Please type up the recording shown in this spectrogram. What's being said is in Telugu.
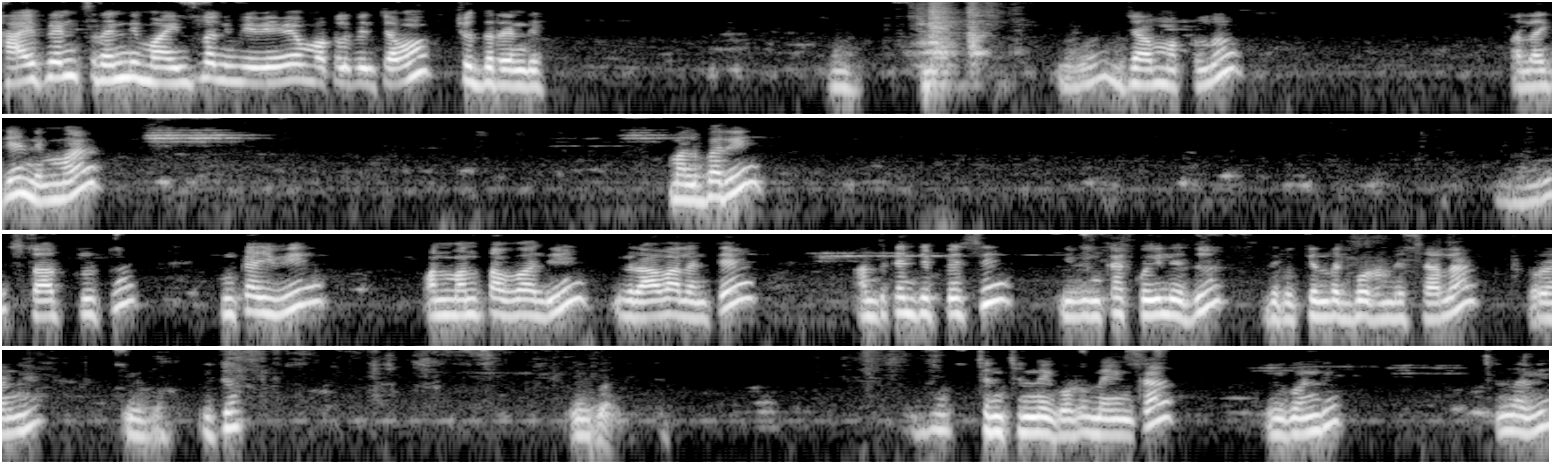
హాయ్ ఫ్రెండ్స్ రండి మా ఇంట్లో మేము ఏమేమి మొక్కలు పెంచామో చూద్దరు రండి. జామ మొక్కలు అలాగే నిమ్మ మల్బరీ స్టార్ ఫ్రూట్ ఇంకా ఇవి వన్ మంత్ అవ్వాలి ఇవి రావాలంటే అందుకని చెప్పేసి ఇవి ఇంకా కొయ్యలేదు. ఇది కిందకి కూడా ఉన్నాయి చాలా. చూడండి. ఇదిగో ఇటు. ఇదిగో. చిన్న చిన్నవి కూడా ఉన్నాయి ఇంకా. ఇదిగోండి. చిన్నవి.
